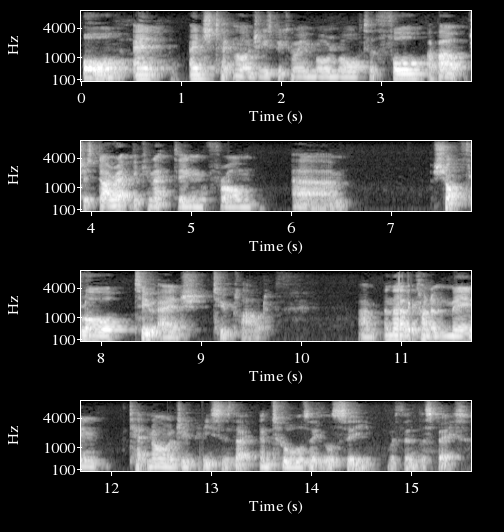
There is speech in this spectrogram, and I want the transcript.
Or ed, edge technology is becoming more and more to the fore about just directly connecting from um, shop floor to edge to cloud. Um, and they're the kind of main technology pieces that and tools that you'll see within the space.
